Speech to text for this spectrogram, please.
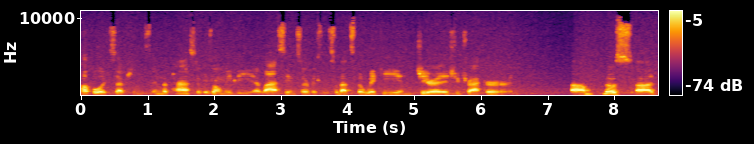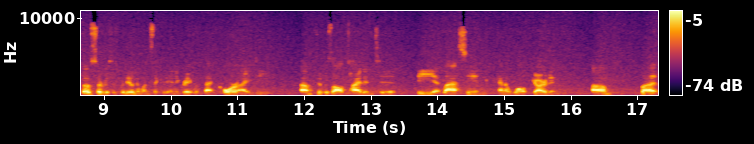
couple exceptions, in the past it was only the Atlassian services, so that's the Wiki and Jira issue tracker and um, those uh, those services were the only ones that could integrate with that core ID. Um, it was all tied into the Atlassian kind of walled garden. Um, but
